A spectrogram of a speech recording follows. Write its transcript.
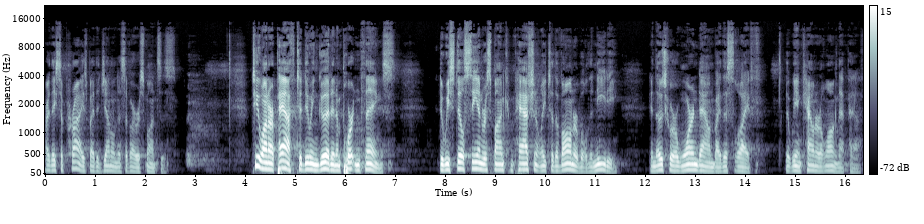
Are they surprised by the gentleness of our responses? Two, on our path to doing good and important things, do we still see and respond compassionately to the vulnerable, the needy, and those who are worn down by this life that we encounter along that path?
